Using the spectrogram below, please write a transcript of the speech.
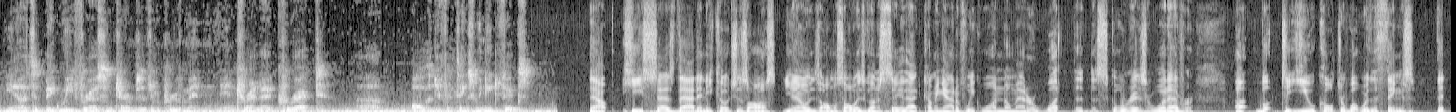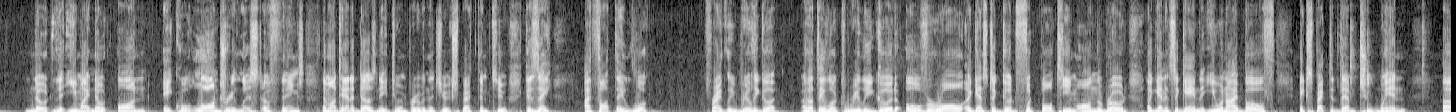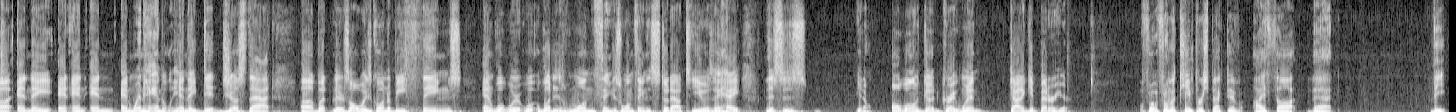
you know it's a big week for us in terms of improvement and, and trying to correct um, all the different things we need to fix. Now he says that, and he coaches all. You know, is almost always going to say that coming out of week one, no matter what the the score is or whatever. Uh, but to you, Colter, what were the things that note that you might note on a quote laundry list of things that Montana does need to improve and that you expect them to? Because they, I thought they looked, frankly, really good. I thought they looked really good overall against a good football team on the road. Again, it's a game that you and I both expected them to win uh, and they and, and and and win handily, and they did just that. Uh, but there's always going to be things, and what were what is one thing? Just one thing that stood out to you is a hey, this is you know all well and good, great win, got to get better here. From, from a team perspective, I thought that the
